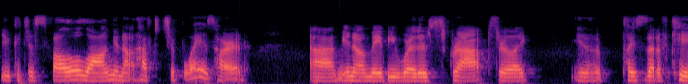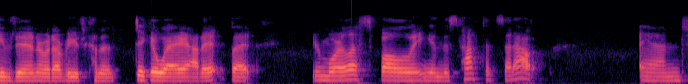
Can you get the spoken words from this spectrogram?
you could just follow along and not have to chip away as hard. Um, you know, maybe where there's scraps or like you know, places that have caved in or whatever, you just kind of dig away at it, but you're more or less following in this path that's set out. And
